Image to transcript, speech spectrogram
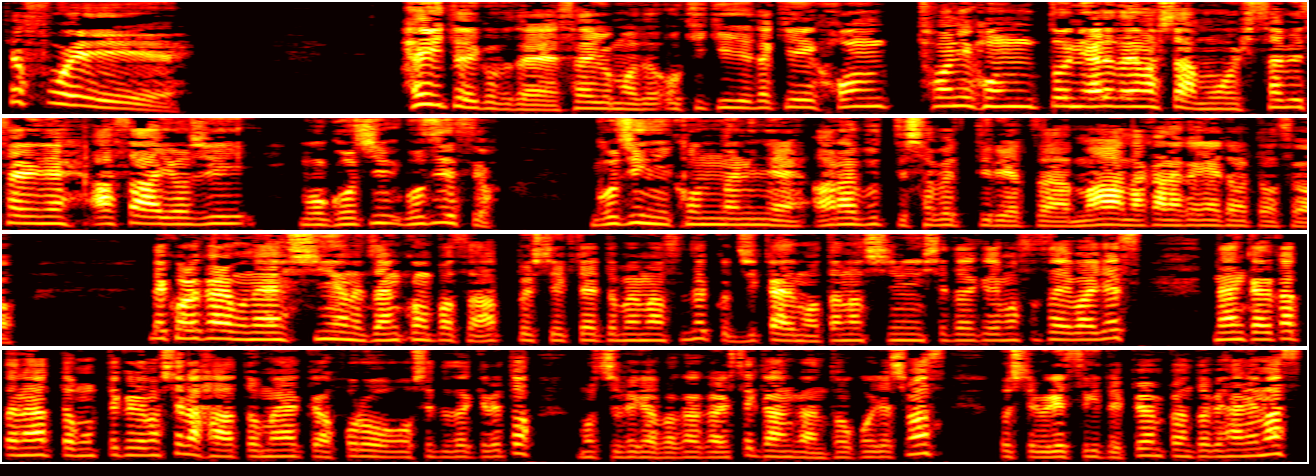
キャッフォイはい、ということで、最後までお聞きいただき、本当に本当にありがとうございました。もう久々にね、朝4時、もう5時、5時ですよ。5時にこんなにね、荒ぶって喋ってるやつは、まあなかなかいないと思ってますよ。で、これからもね、深夜のジャンコンパスをアップしていきたいと思いますので、次回もお楽しみにしていただけますと幸いです。なんか良かったなと思ってくれましたら、ハートマークやフォローを押していただけると、モチベが爆上がりしてガンガン投稿いたします。そして嬉しすぎてぴょんぴょん飛び跳ねます。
